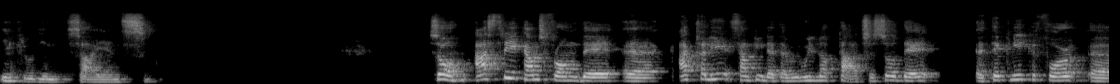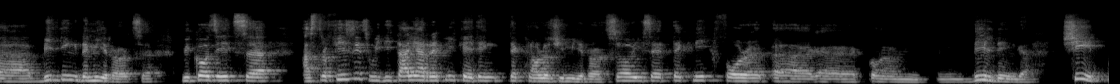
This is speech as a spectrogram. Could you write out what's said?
including science. So ASTRI comes from the, uh, actually something that I will not touch. So the a technique for uh, building the mirrors because it's uh, astrophysics with Italian replicating technology mirrors. So it's a technique for uh, uh um, building cheap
